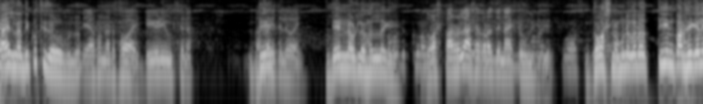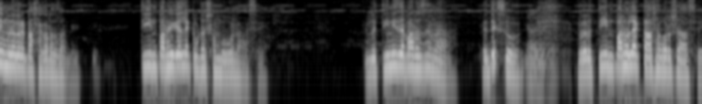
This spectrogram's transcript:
গাইল না দিয়ে কোথায় যাব বলো? এখন আর হয় ডেড়ই উঠছে না। ভালো লাগে তাহলে হয়। দেড় না উঠলে ভালো লাগে। দশ পার হলে আশা করা যায় না একটা উঠবে দশ না মনে করো তিন পার হয়ে গেলেই মনে করো আশা করা যাবে। তিন পার হয়ে গেলে একটা ওঠার সম্ভাবনা আছে। কিন্তু তিনই যে পার হচ্ছে না দেখছ? মনে করো তিন পার হলে একটা আশা ভরসা আছে।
